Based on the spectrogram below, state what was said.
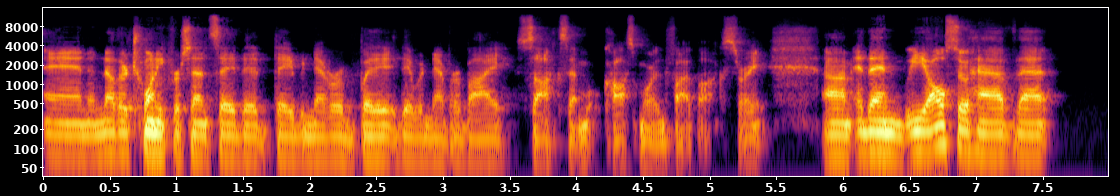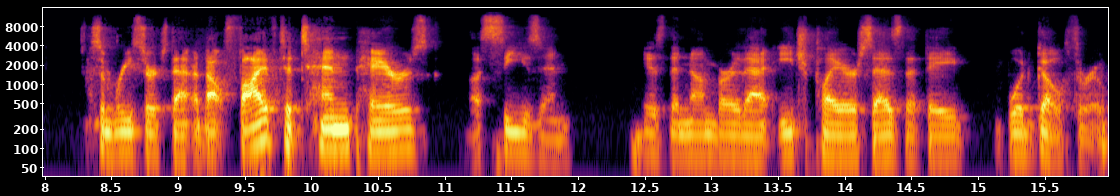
And another 20% say that they would never, they would never buy socks that cost more than five bucks, right? Um, and then we also have that some research that about five to 10 pairs a season is the number that each player says that they would go through.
